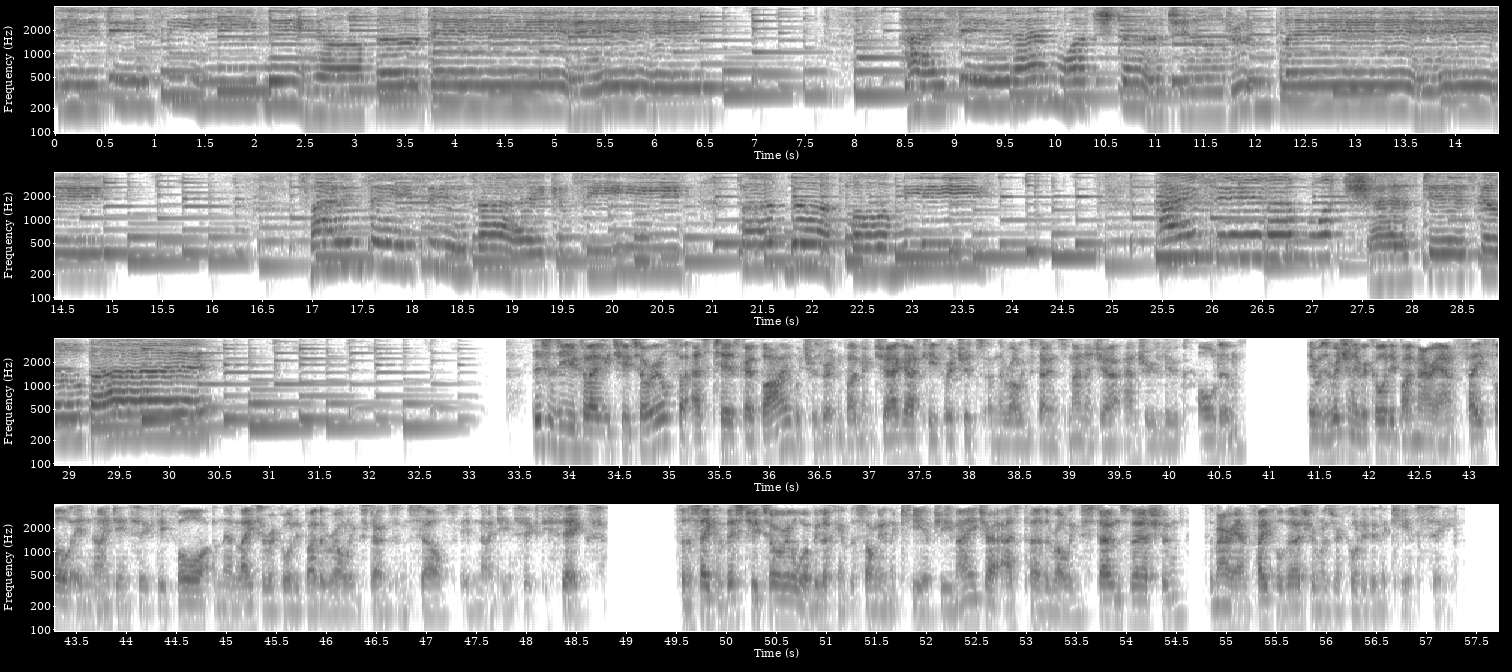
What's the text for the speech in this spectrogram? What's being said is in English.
It is the evening of the day. I sit and watch the children play. Smiling faces I can see, but not for me. I sit and watch as tears go This is a ukulele tutorial for As Tears Go By, which was written by Mick Jagger, Keith Richards, and the Rolling Stones manager Andrew Loog Oldham. It was originally recorded by Marianne Faithfull in 1964 and then later recorded by the Rolling Stones themselves in 1966. For the sake of this tutorial, we'll be looking at the song in the key of G major as per the Rolling Stones version. The Marianne Faithfull version was recorded in the key of C.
